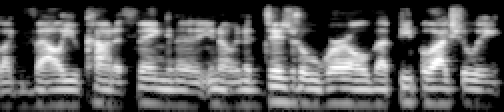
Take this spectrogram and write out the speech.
like value kind of thing in a you know in a digital world that people actually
